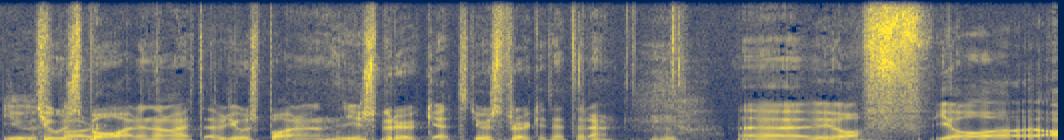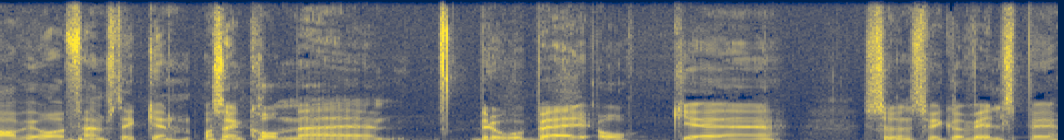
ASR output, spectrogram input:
Juicebaren, eller vad heter? Juicebaren, Ljusbruket heter det. Eh, vi, var ja, ja, vi var fem stycken. Och sen kom Broberg och uh, Sundsvik och Vilsby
